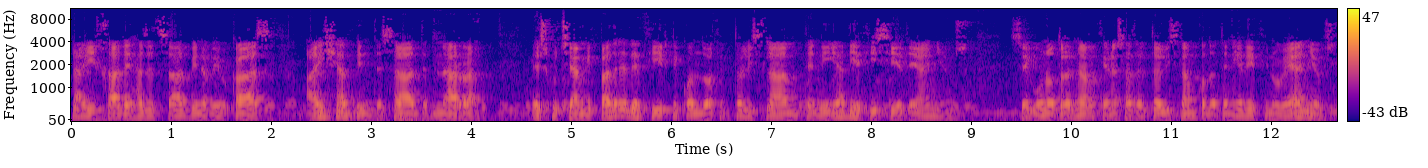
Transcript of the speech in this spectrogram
La hija de Hazrat Saad bin Abi Waqas, Aisha bint Saad, narra, escuché a mi padre decir que cuando aceptó el Islam tenía 17 años. Según otras narraciones, aceptó el Islam cuando tenía 19 años.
